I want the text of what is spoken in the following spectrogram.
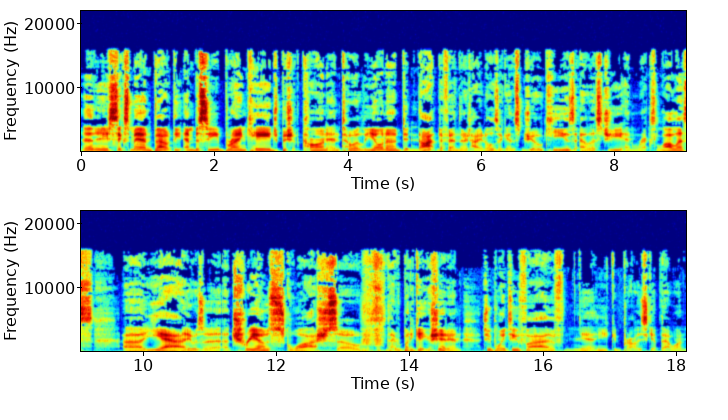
And in a six man bout, the Embassy, Brian Cage, Bishop Kaun, and Toa Liona did not defend their titles against Joe Keys, LSG, and Rex Lawless. Uh, yeah, it was a, a trio squash, so everybody get your shit in. 2.25, yeah, you could probably skip that one.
